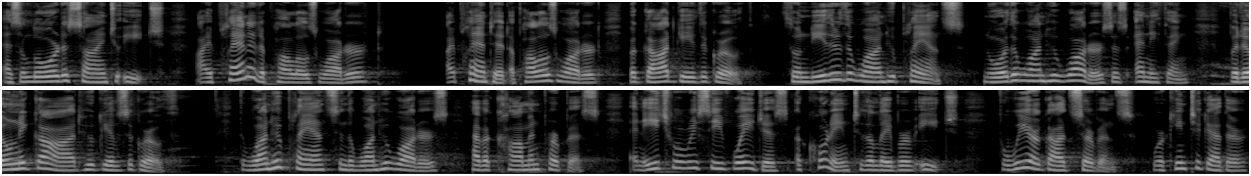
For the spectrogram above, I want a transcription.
as the Lord assigned to each. I planted Apollos watered, I planted, Apollos watered, but God gave the growth. So neither the one who plants nor the one who waters is anything, but only God who gives the growth. The one who plants and the one who waters have a common purpose, and each will receive wages according to the labor of each. For we are God's servants, working together.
